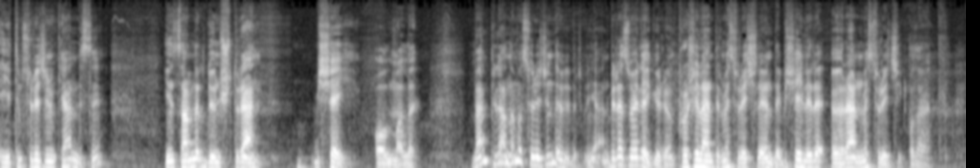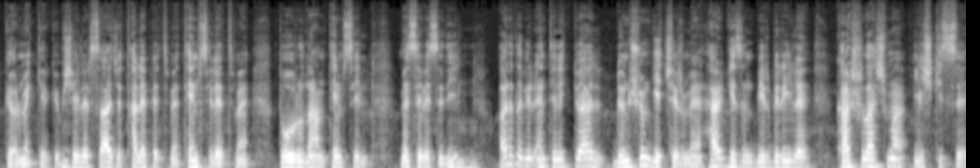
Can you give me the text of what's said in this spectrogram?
eğitim sürecinin kendisi insanları dönüştüren bir şey olmalı. Ben planlama sürecinde yani biraz öyle görüyorum. Projelendirme süreçlerinde bir şeyleri öğrenme süreci olarak görmek gerekiyor. Bir şeyleri sadece talep etme, temsil etme, doğrudan temsil meselesi değil. Arada bir entelektüel dönüşüm geçirme, herkesin birbiriyle karşılaşma ilişkisi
